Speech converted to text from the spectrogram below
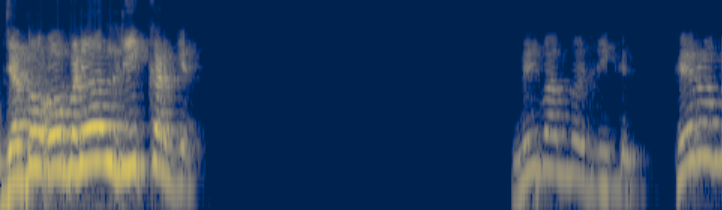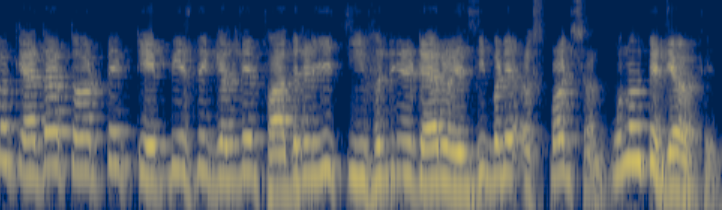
ਜਦੋਂ ਉਹ ਬਣਿਆ ਉਹ ਲੀਕ ਕਰ ਗਿਆ। ਨਹੀਂ ਬੰਦ ਹੋਈ ਲੀਕ ਫਿਰ ਉਹ ਬਕਾਇਦਾ ਤੌਰ ਤੇ ਕੇਪੀਐਸ ਦੇ ਗਿਲ ਦੇ ਫਾਦਰ ਜਿਹੜੇ ਜੀ ਚੀਫ ਦੀ ਰਿਟਾਇਰ ਹੋਏ ਸੀ ਬੜੇ ਐਕਸਪਰਟ ਸਨ। ਉਹਨਾਂ ਨੂੰ ਭੇਜਿਆ ਉੱਥੇ।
